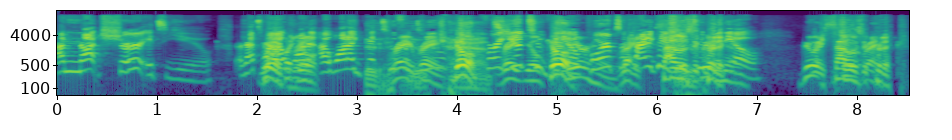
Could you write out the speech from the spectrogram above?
I'm not sure it's you. That's why I want to. I want to get to Ray. Ray, kill him. For a YouTube video, corpse. I'm trying to get a YouTube video. Do it. Silence the critic.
